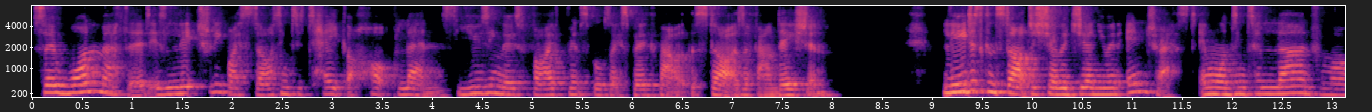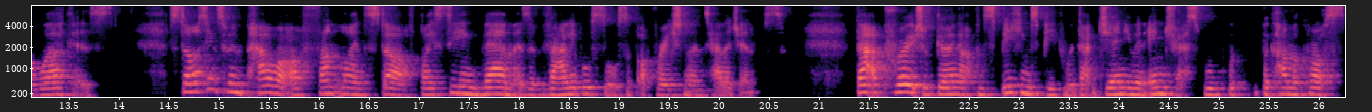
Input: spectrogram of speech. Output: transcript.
So, one method is literally by starting to take a HOP lens using those five principles I spoke about at the start as a foundation. Leaders can start to show a genuine interest in wanting to learn from our workers, starting to empower our frontline staff by seeing them as a valuable source of operational intelligence that approach of going up and speaking to people with that genuine interest will be- become across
